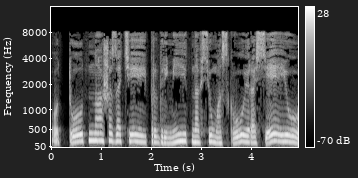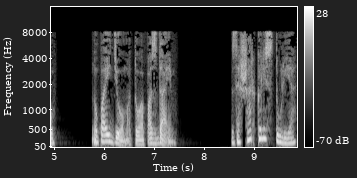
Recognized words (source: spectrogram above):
Вот тут наша затея и прогремит на всю Москву и Россию. Ну, пойдем, а то опоздаем. Зашаркали стулья.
